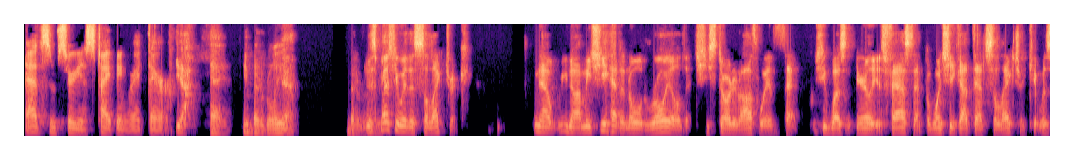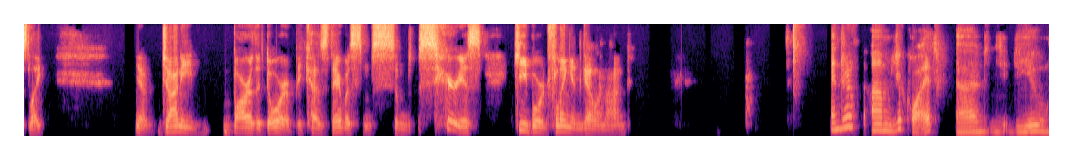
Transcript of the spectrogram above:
That's some serious typing right there. Yeah. yeah, you better believe Yeah. it. Better believe it. especially with this electric. Now, you know, I mean, she had an old Royal that she started off with that she wasn't nearly as fast at, but once she got that Selectric, it was like, you know, Johnny bar the door because there was some some serious keyboard flinging going on. Andrew, um, you're quiet. Uh, do you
